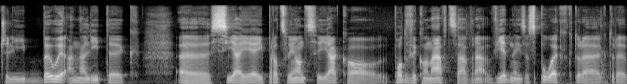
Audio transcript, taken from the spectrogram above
czyli były analityk CIA pracujący jako podwykonawca w jednej ze spółek, które, które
